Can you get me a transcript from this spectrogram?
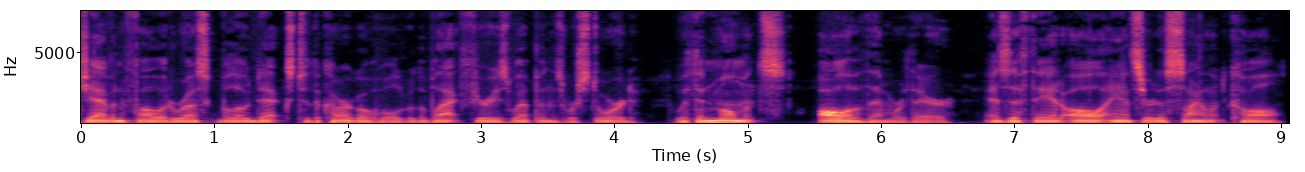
Javin followed Rusk below decks to the cargo hold where the Black Fury's weapons were stored. Within moments, all of them were there, as if they had all answered a silent call.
